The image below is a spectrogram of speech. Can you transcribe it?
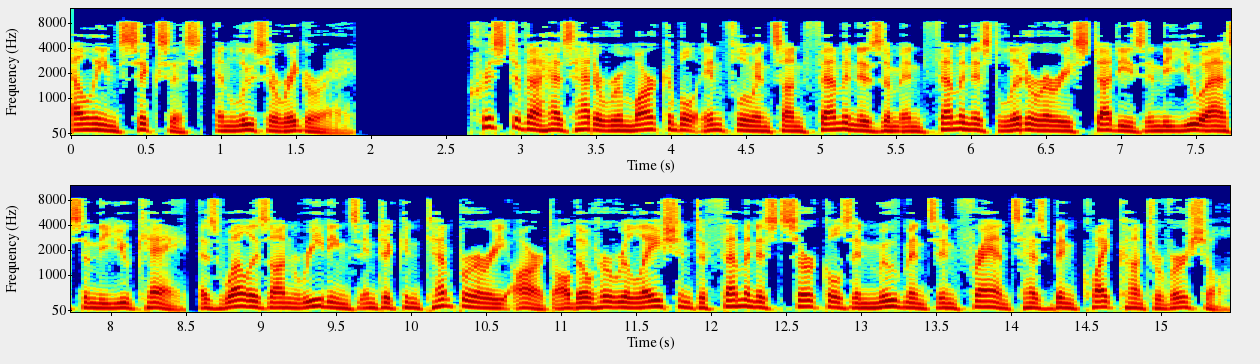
Hélène Cixous, and Luce Irigaray. Kristeva has had a remarkable influence on feminism and feminist literary studies in the US and the UK, as well as on readings into contemporary art although her relation to feminist circles and movements in France has been quite controversial.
